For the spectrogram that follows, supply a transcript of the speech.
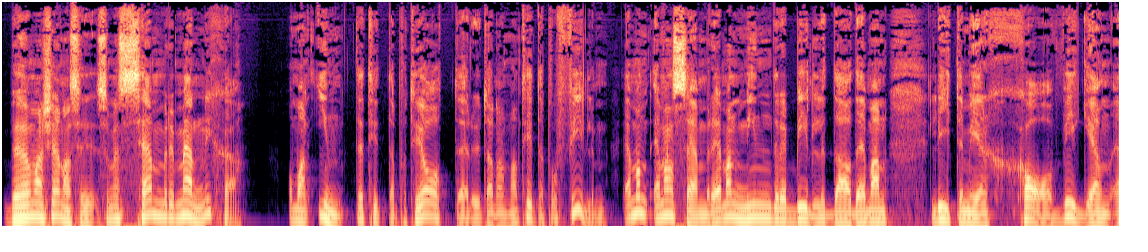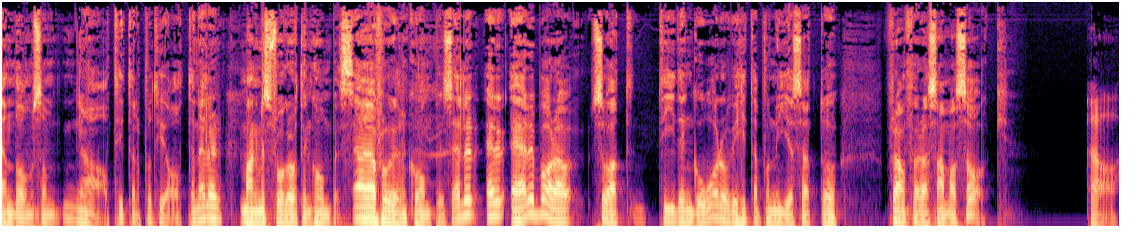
behöver man känna sig som en sämre människa om man inte tittar på teater utan att man tittar på film? Är man, är man sämre? Är man mindre bildad? Är man lite mer sjavig än, än de som ja, tittade på teatern? Eller, Magnus frågar åt en kompis. ja, jag frågar en kompis. Eller är, är det bara så att tiden går och vi hittar på nya sätt att framföra samma sak? Ja,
